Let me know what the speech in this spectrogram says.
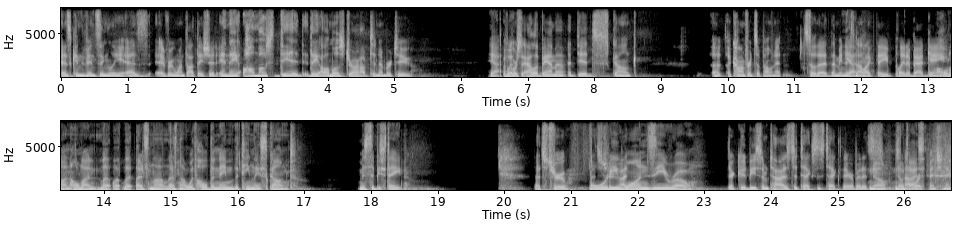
as convincingly as everyone thought they should. And they almost did. They almost dropped to number two. Yeah. Of course, Alabama did skunk a, a conference opponent. So that, I mean, it's Yeah. not like they played a bad game. Hold on, hold on. Let, let, let, us not let's not withhold the name of the team they skunked. Mississippi State. That's true. That's true. I- 41-0. there could be some ties to Texas Tech there, but it's, No, it's no not ties. worth mentioning.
